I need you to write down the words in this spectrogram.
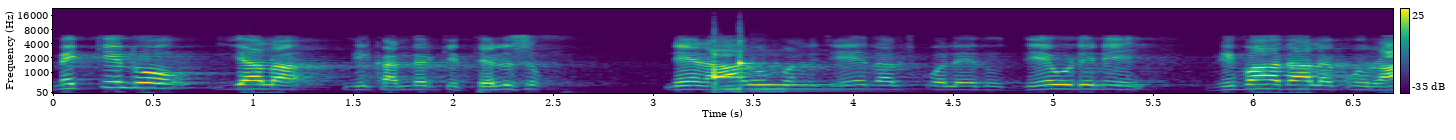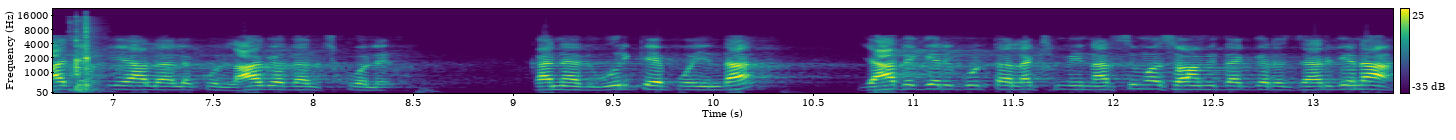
మెక్కినరో ఇవాళ మీకు అందరికీ తెలుసు. నేను ఆరోపణలు చేయదలుచుకోలేదు. దేవుడిని వివాదాలకు రాజకీయాలకు లాగదలుచుకోలేదు. కానీ అది ఊరికే పోయిందా? యాదగిరిగుట్ట లక్ష్మీ నరసింహస్వామి దగ్గర జరిగిన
